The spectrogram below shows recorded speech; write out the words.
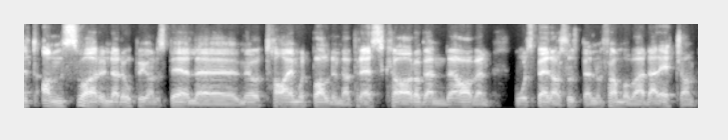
helt ansvar ansvar under det oppbyggende spillet med å ta imot ballen under press, klare å vende av en motspiller som spiller han framover. Der er ikke han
